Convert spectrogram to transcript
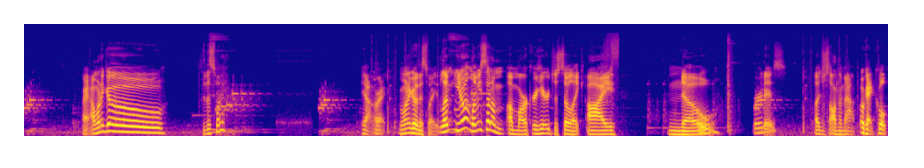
All right, I want to go this way. Yeah, all right. We want to go this way. Let me you know what? Let me set a, a, marker here just so like I know where it is. Uh, just on the map. Okay, cool.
